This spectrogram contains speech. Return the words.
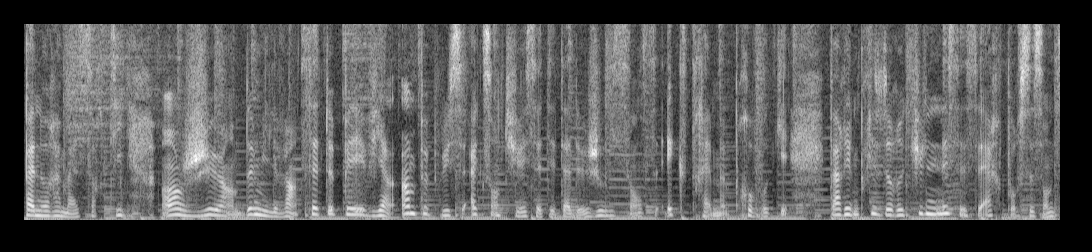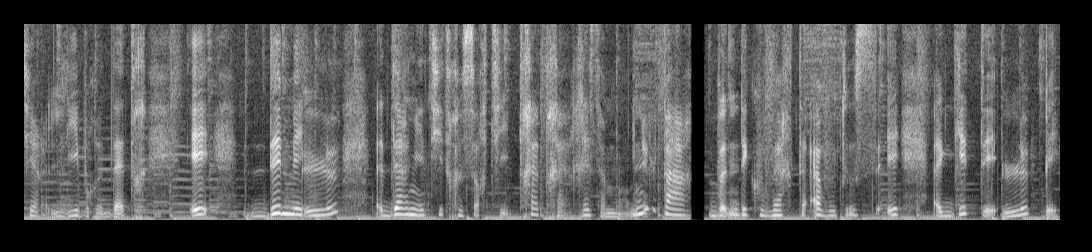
Panorama, sorti en juin 2020, cette EP vient un peu plus accentuer cet état de jouissance extrême provoqué par une prise de recul nécessaire pour se sentir libre d'être et d'aimer le dernier titre sorti très très récemment nulle part. Bonne découverte à vous tous et guettez le P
